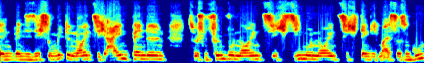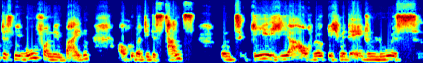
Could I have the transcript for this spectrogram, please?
wenn, wenn sie sich so Mitte 90 einpendeln, zwischen 95, 97, denke ich mal, ist das ein gutes Niveau von den beiden, auch über die Distanz und gehe hier auch wirklich mit Adrian Lewis,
